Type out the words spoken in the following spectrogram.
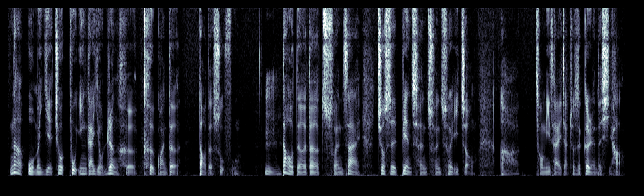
那我们也就不应该有任何客观的道德束缚。嗯，道德的存在就是变成纯粹一种啊，从尼采来讲，就是个人的喜好，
